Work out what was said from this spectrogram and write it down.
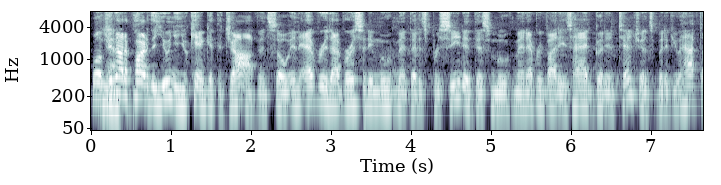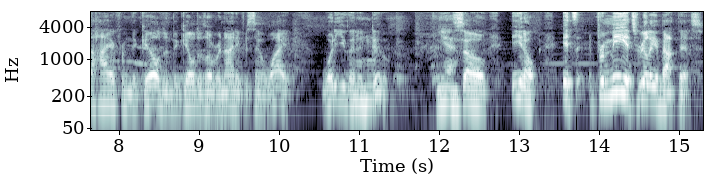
Well, if you're not a part of the union, you can't get the job. And so, in every diversity movement that has preceded this movement, everybody's had good intentions. But if you have to hire from the guild and the guild is over 90% white, what are you going to mm-hmm. do? Yeah. So, you know, it's for me, it's really about this.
